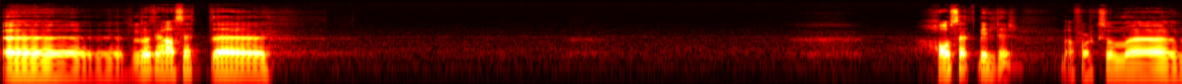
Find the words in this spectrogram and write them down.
Uh, som sagt, jeg har sett eh, Har sett bilder av folk som eh,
